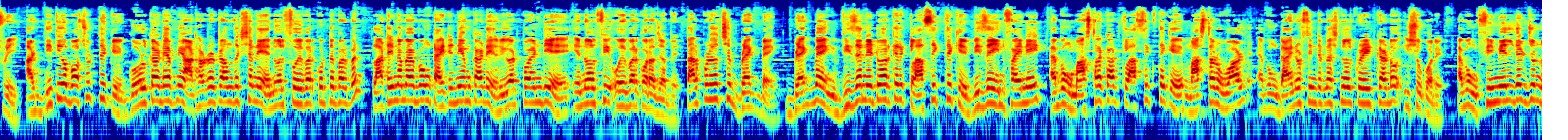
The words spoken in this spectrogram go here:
ফ্রি আর দ্বিতীয় বছর থেকে গোল্ড কার্ডে আপনি আঠারোটা ট্রানজাকশনে অ্যানুয়াল ফি ওয়েবার করতে পারবেন। প্লাটিনাম এবং টাইটেনিয়াম কার্ডে রিওয়ার্ড পয়েন্ট দিয়ে অ্যানুয়াল ফি ওয়েবার করা যাবে। তারপরে হচ্ছে BRAC bank BRAC bank visa নেটওয়ার্কের ক্লাসিক থেকে ভিসা ইনফাইনাইট এবং মাস্টার কার্ড ক্লাসিক থেকে মাস্টার ওয়ার্ল্ড এবং ডাইনোস ইন্টারন্যাশনাল ক্রেডিট কার্ডও ইস্যু করে। এবং ফিমেলদের জন্য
